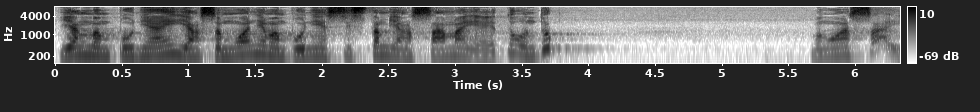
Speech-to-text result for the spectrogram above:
Yang mempunyai, yang semuanya mempunyai sistem yang sama yaitu untuk menguasai.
